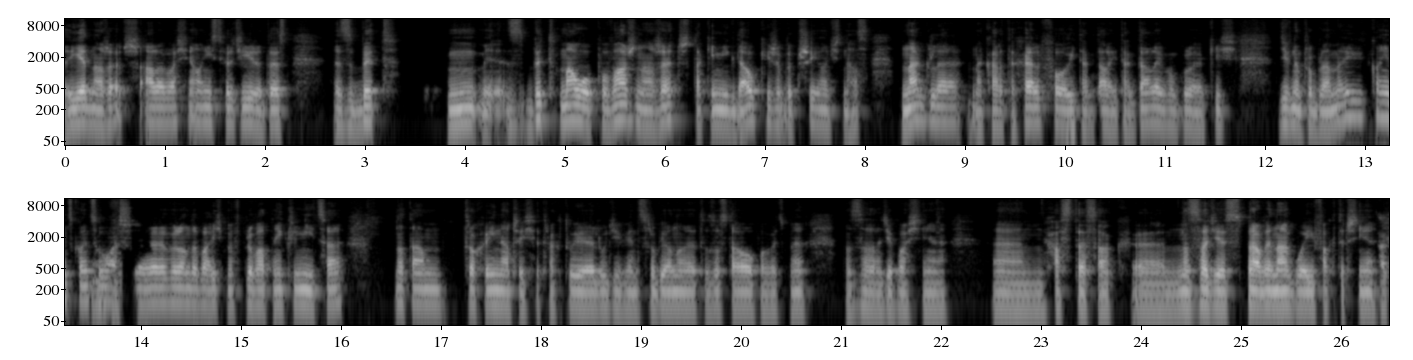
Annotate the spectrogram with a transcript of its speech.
jedna rzecz, ale właśnie oni stwierdzili, że to jest zbyt, zbyt mało poważna rzecz, takie migdałki, żeby przyjąć nas nagle na kartę Helfo i tak dalej, i tak dalej, w ogóle jakieś dziwne problemy i koniec końców no wylądowaliśmy w prywatnej klinice, no tam trochę inaczej się traktuje ludzi, więc zrobione to zostało powiedzmy na zasadzie właśnie hastesak, na zasadzie sprawy nagłej i faktycznie tak.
